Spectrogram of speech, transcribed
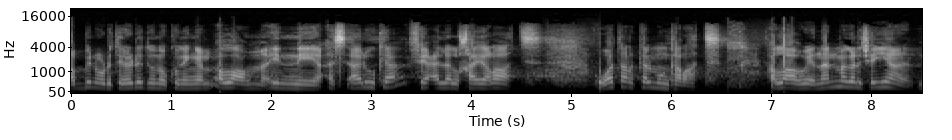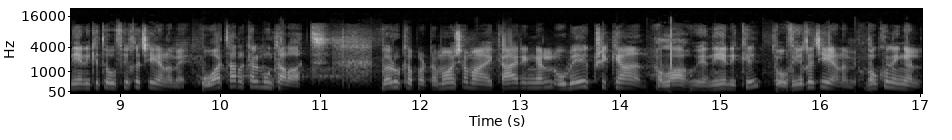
റബ്ബിനോട് തേടുന്നു നോക്കൂ നിങ്ങൾ. അള്ളാഹുമ്മ ഇന്നി അസ്അലുക ഫിഅലൽ ഖൈറാത്ത് വതർക്കൽ മുൻകറാത്ത്. അള്ളാഹുവെ നന്മകൾ ചെയ്യാൻ നീ എനിക്ക് തൗഫീഖ് ചെയ്യണമേ വതർക്കൽ മുൻകറാത്ത് വെറുക്കപ്പെട്ട മോശമായ കാര്യങ്ങൾ ഉപേക്ഷിക്കാൻ അള്ളാഹുവെ നീ എനിക്ക് തൗഫീഖ് ചെയ്യണം. നോക്കൂ നിങ്ങൾ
